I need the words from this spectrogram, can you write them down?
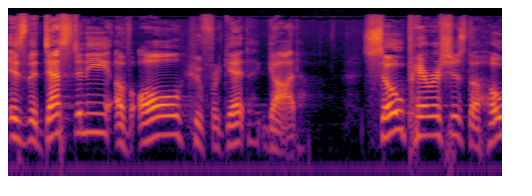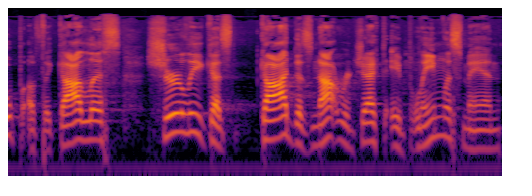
is the destiny of all who forget God. So perishes the hope of the godless. Surely God does not reject a blameless man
